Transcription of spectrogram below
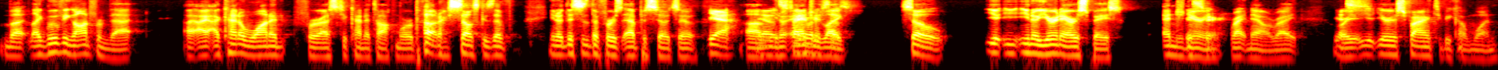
But like moving on from that, I, I kind of wanted for us to kind of talk more about ourselves because of you know this is the first episode, so Yeah. Um, yeah you know, Andrew, like, so you, you know you're in aerospace engineering sir. right now, right? or Yes. you- you're aspiring to become one.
